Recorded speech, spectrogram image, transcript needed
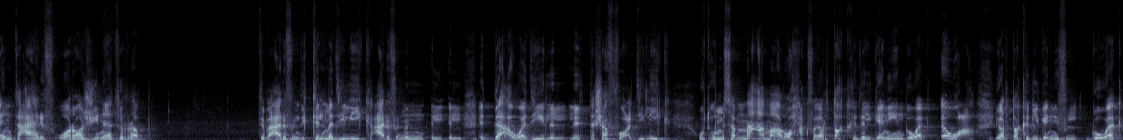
أنت عارف وراه جينات الرب. تبقى عارف إن الكلمة دي ليك عارف إن الدعوة دي للتشفع دي ليك. وتقوم مسمعها مع روحك فيرتقد الجنين جواك. اوعى يرتقد الجنين في جواك.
